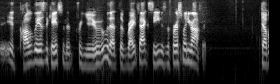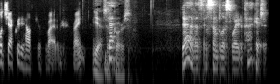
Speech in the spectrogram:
it probably is the case for, the, for you that the right vaccine is the first one you're offered. Double check with your healthcare provider, right? Yes, yeah. of course. Yeah, that's the simplest way to package it.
